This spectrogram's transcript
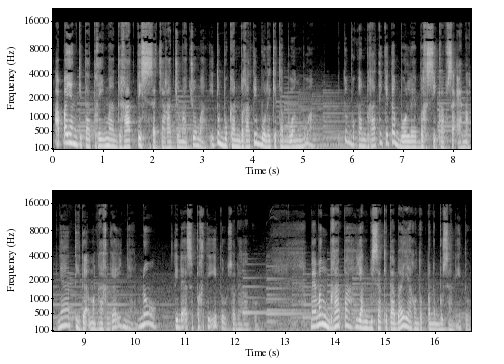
Apa yang kita terima gratis secara cuma-cuma itu bukan berarti boleh kita buang-buang. Itu bukan berarti kita boleh bersikap seenaknya tidak menghargainya. No, tidak seperti itu saudaraku. Memang berapa yang bisa kita bayar untuk penebusan itu?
